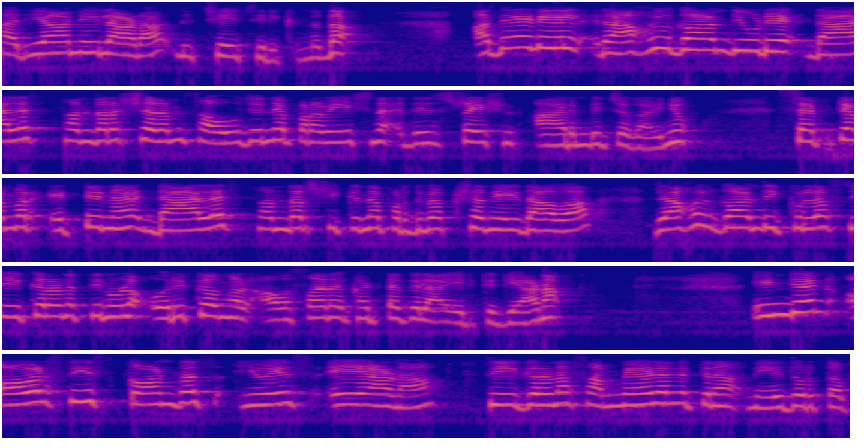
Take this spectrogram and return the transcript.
ഹരിയാനയിലാണ് നിശ്ചയിച്ചിരിക്കുന്നത്. അതിനിടയിൽ രാഹുൽ ഗാന്ധിയുടെ ഡാലസ് സന്ദർശനം സൗജന്യ പ്രവേശന രജിസ്ട്രേഷൻ ആരംഭിച്ചു കഴിഞ്ഞു. സെപ്റ്റംബർ എട്ടിന് ഡാലസ് സന്ദർശിക്കുന്ന പ്രതിപക്ഷ നേതാവ് രാഹുൽ ഗാന്ധിക്കുള്ള സ്വീകരണത്തിനുള്ള ഒരുക്കങ്ങൾ അവസാന ഘട്ടത്തിലായിരിക്കുകയാണ്. Indian overseas Congress U S A ആണ് സ്വീകരണ സമ്മേളനത്തിന് നേതൃത്വം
